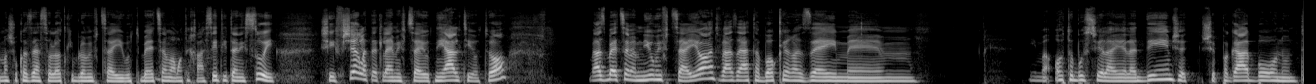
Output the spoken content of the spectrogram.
משהו כזה, הסוללות קיבלו מבצעיות. בעצם אמרתי לך, עשיתי את הניסוי שאפשר לתת להם מבצעיות, ניהלתי אותו. ואז בעצם הם נהיו מבצעיות, ואז היה את הבוקר הזה עם... עם האוטובוס של הילדים, ש, שפגע בו נ"ט,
